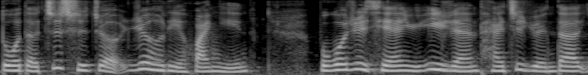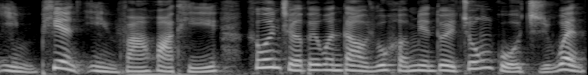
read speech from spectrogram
多的支持者热烈欢迎。不过日前与艺人台志源的影片引发话题，柯文哲被问到如何面对中国质问，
